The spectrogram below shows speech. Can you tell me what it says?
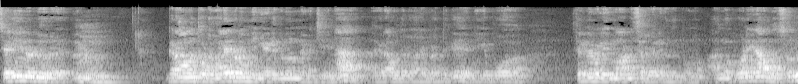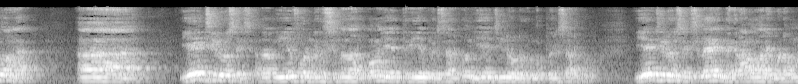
செடிநல்லூர் கிராமத்தோட வரைபடம் நீங்கள் எடுக்கணும்னு நினச்சிங்கன்னா அந்த கிராமத்தோட வரைபடத்துக்கு நீங்கள் போ திருநெல்வேலி மாவட்ட சர்வேலத்துக்கு போகணும். அங்கே போனீங்கன்னா அவங்க சொல்லுவாங்க ஏ ஜீரோ சைஸ் அதாவது ஏ ஃபோர்ன்றது சின்னதாக இருக்கும் ஏ த்ரீ பெருசாக இருக்கும் ஏ ஜீரோன்றது ரொம்ப பெருசாக இருக்கும். ஏ ஜீரோ சைஸில் இந்த கிராம வரைபடம்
